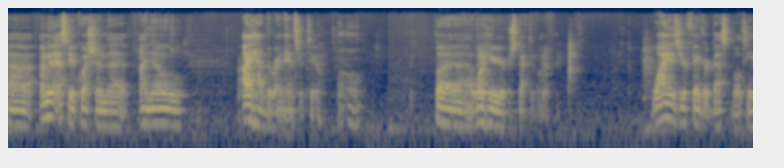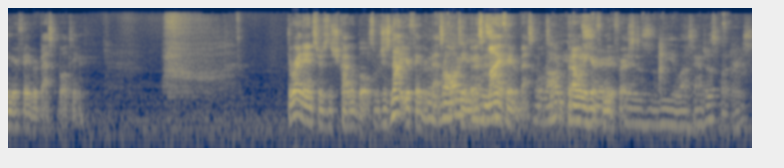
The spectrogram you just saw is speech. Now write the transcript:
uh, I'm going to ask you a question that I know I have the right answer to, Uh-oh. but uh, I want to hear your perspective on it. Why is your favorite basketball team your favorite basketball team? The right answer is the Chicago Bulls, which is not your favorite basketball team, but it's my favorite basketball team. But I want to hear from you first. Is the Los Angeles Clippers?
